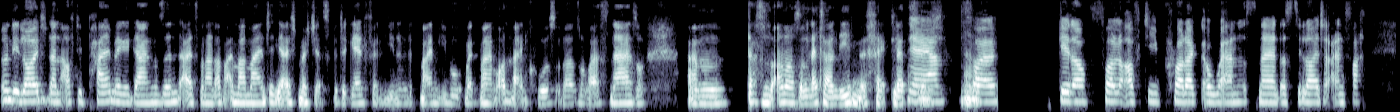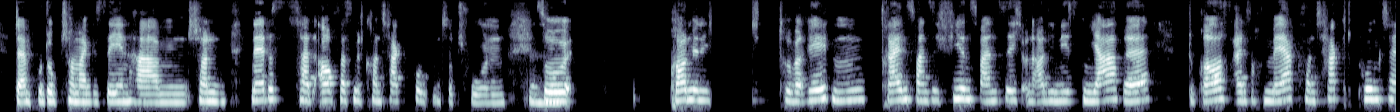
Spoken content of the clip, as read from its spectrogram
und die Leute dann auf die Palme gegangen sind, als man dann auf einmal meinte, ja, ich möchte jetzt bitte Geld verdienen mit meinem E-Book, mit meinem Online-Kurs oder sowas. Ne? Also ähm, das ist auch noch so ein netter Nebeneffekt letztlich. Ja, ja voll. Geht auch voll auf die Product Awareness, ne, dass die Leute einfach dein Produkt schon mal gesehen haben. Schon, ne, das hat auch was mit Kontaktpunkten zu tun. Mhm. So brauchen wir nicht drüber reden, 23, 24 und auch die nächsten Jahre. Du brauchst einfach mehr Kontaktpunkte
